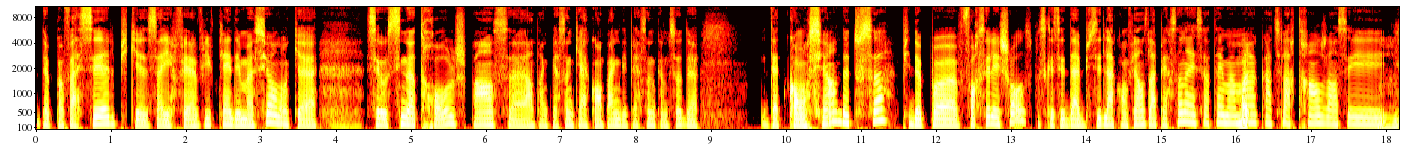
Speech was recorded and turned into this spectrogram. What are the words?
de pas facile, puis que ça y fait vivre plein d'émotions. Donc, euh, c'est aussi notre rôle, je pense, euh, en tant que personne qui accompagne des personnes comme ça, de d'être conscient de tout ça, puis de pas forcer les choses, parce que c'est d'abuser de la confiance de la personne à un certain moment Ouais. quand tu la retranches dans ces, Mhm.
